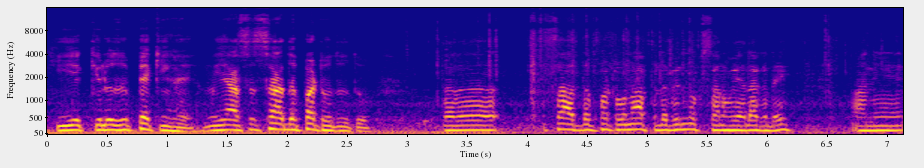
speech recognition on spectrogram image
ही एक किलोचं पॅकिंग आहे. मग हे असं साधं पाठवत होतो. तर साधं पाठवून आपलं बी नुकसान व्हायला लागलंय. आणि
